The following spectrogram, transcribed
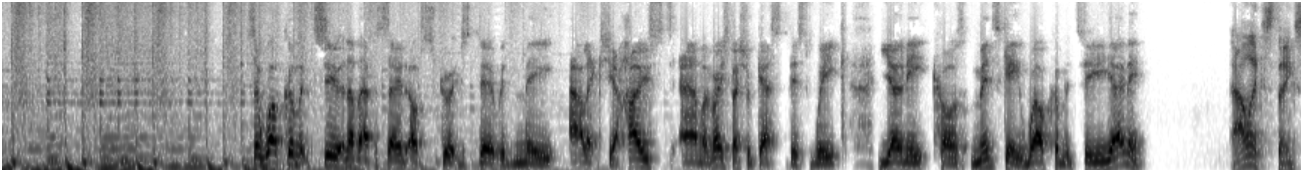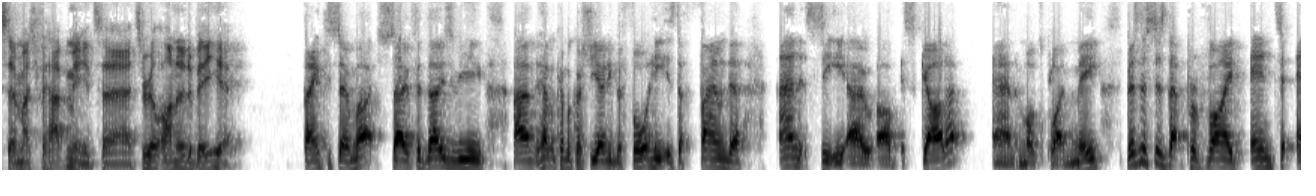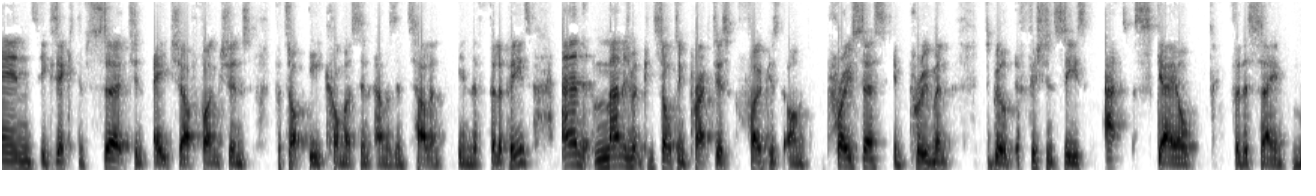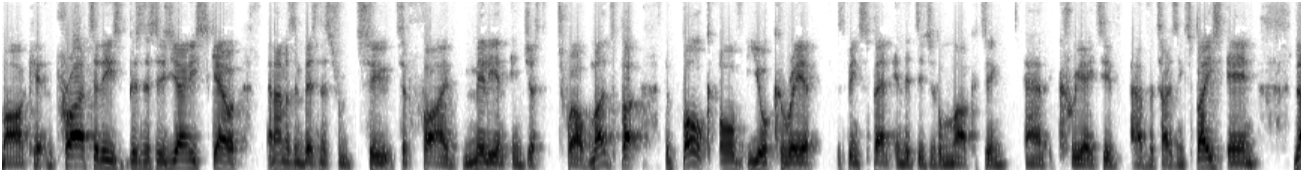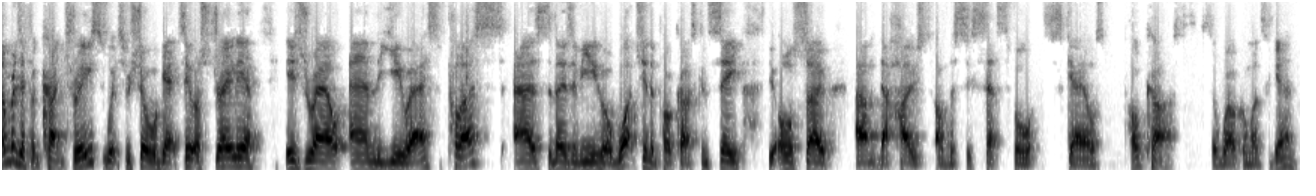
So, welcome to another episode of Screw It Just Do It with me, Alex, your host, and my very special guest this week, Yoni Kosminski. Welcome to you, Yoni. Alex, thanks so much for having me. It's a, it's a real honor to be here. Thank you so much. So, for those of you um, who haven't come across Yoni before, he is the founder and CEO of Escala and MultiplyMii, businesses that provide end to end executive search and HR functions for top e commerce and Amazon talent in the Philippines, and management consulting practice focused on process improvement to build efficiencies at scale for the same market. And prior to these businesses, Yoni scaled an Amazon business from two to five million in just 12 months. But the bulk of your career has been spent in the digital marketing and creative advertising space in a number of different countries, which I'm sure we'll get to Australia, Israel, and the US. Plus, as those of you who are watching the podcast can see, you're also um, the host of the Successful Scales podcast. So, welcome once again.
